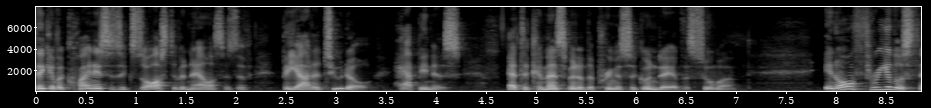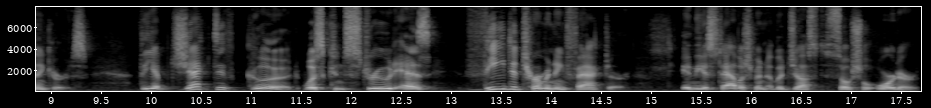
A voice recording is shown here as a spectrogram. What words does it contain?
Think of Aquinas' exhaustive analysis of beatitudo, happiness, at the commencement of the Prima Secundae of the Summa. In all three of those thinkers, the objective good was construed as the determining factor in the establishment of a just social order.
